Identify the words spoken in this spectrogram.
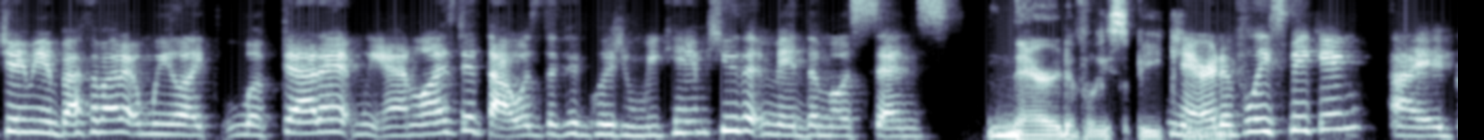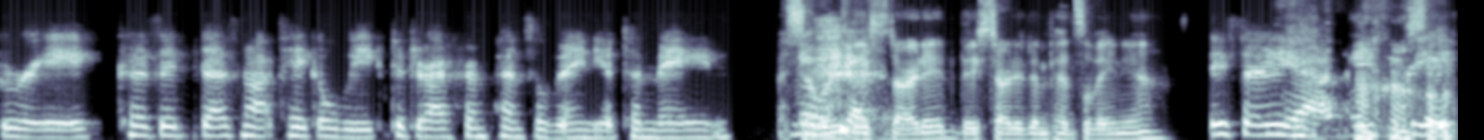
Jamie and Beth about it, and we like looked at it and we analyzed it, that was the conclusion we came to that made the most sense, Narratively speaking, narratively speaking. I agree because it does not take a week to drive from Pennsylvania to Maine. So No, it where they started? They started in Pennsylvania. They started Yeah, in do say that.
